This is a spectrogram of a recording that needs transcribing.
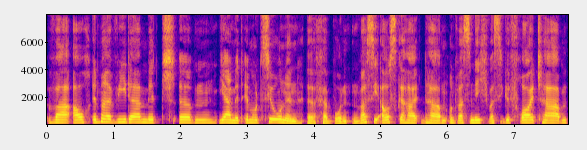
war auch immer wieder mit, ähm, ja, mit Emotionen äh, verbunden. Was sie ausgehalten haben und was nicht, was sie gefreut haben,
